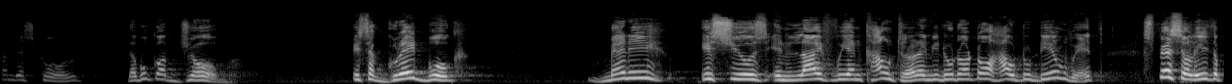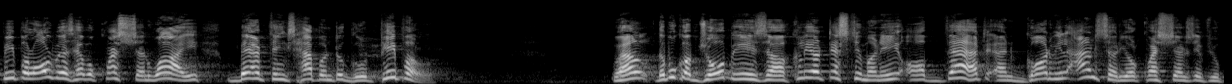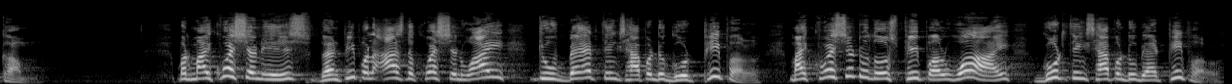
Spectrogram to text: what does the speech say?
Sunday School, the book of Job. It's a great book. Many issues in life we encounter and we do not know how to deal with. Especially the people always have a question why bad things happen to good people. Well, the book of Job is a clear testimony of that, and God will answer your questions if you come. But my question is when people ask the question, why do bad things happen to good people? My question to those people, why good things happen to bad people?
